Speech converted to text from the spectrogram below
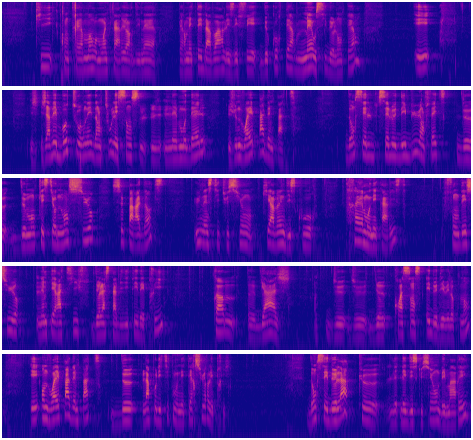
qui, contrairement au moins carré ordinaire, permettaient d'avoir les effets de court terme, mais aussi de long terme. Et j'avais beau tourner dans tous les sens les modèles, je ne voyais pas d'impact. Donc c'est le début en fait de, mon questionnement sur ce paradoxe. Une institution qui avait un discours très monétariste, fondé sur l'impératif de la stabilité des prix comme euh, gage de, croissance et de développement, et on ne voyait pas d'impact de la politique monétaire sur les prix. Donc c'est de là que les discussions ont démarré.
